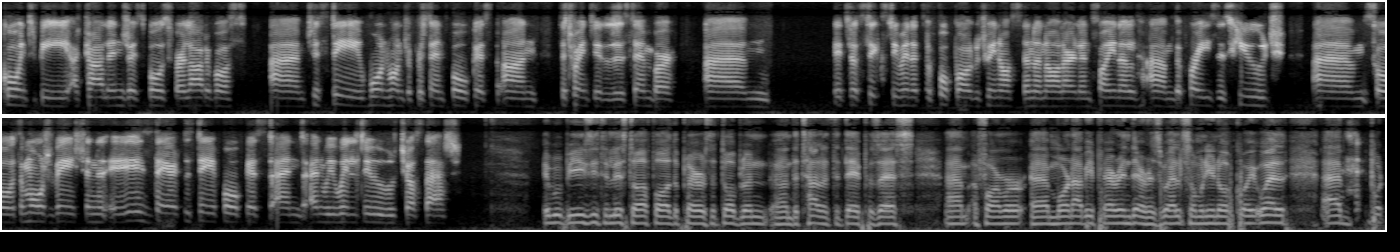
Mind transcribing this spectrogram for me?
going to be a challenge, I suppose, for a lot of us um, to stay 100% focused on the 20th of December. it's just 60 minutes of football between us and an All Ireland final. the prize is huge. Um, so the motivation is there to stay focused, and, and we will do just that. It would be easy to list off all the players at Dublin and the talent that they possess. Um, a former uh, player in there as well, someone you know quite well. Um, but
